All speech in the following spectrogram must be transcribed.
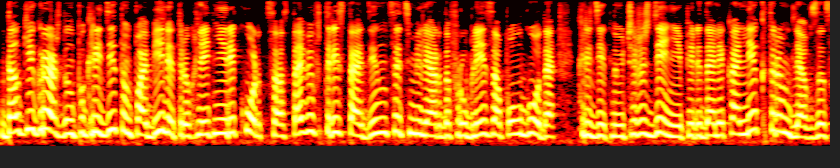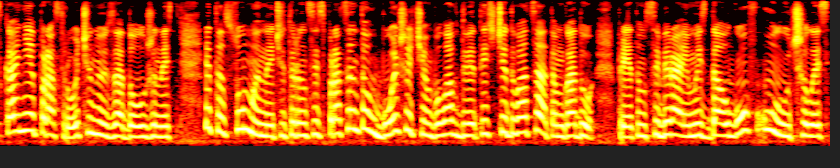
Долги граждан по кредитам побили трехлетний рекорд, составив 311 миллиардов рублей за полгода. Кредитные учреждения передали коллекторам для взыскания просроченную задолженность. Эта сумма на 14% больше, чем была в 2020 году. При этом собираемость долгов улучшилась.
